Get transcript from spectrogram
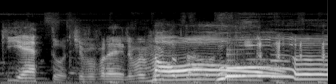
quieto, tipo, pra ele. Foi muito bom.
